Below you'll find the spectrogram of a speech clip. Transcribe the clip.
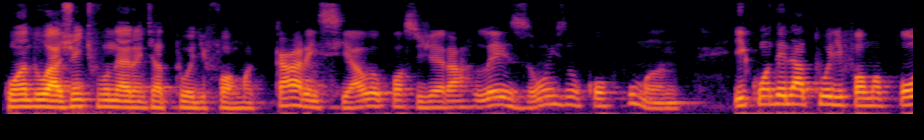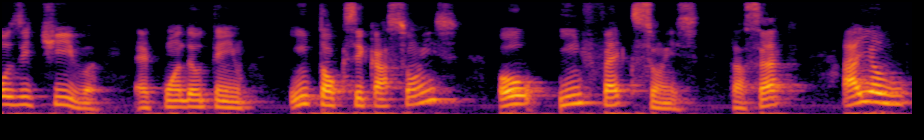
Quando o agente vulnerante atua de forma carencial, eu posso gerar lesões no corpo humano. E quando ele atua de forma positiva, é quando eu tenho intoxicações ou infecções, tá certo? Aí eu,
